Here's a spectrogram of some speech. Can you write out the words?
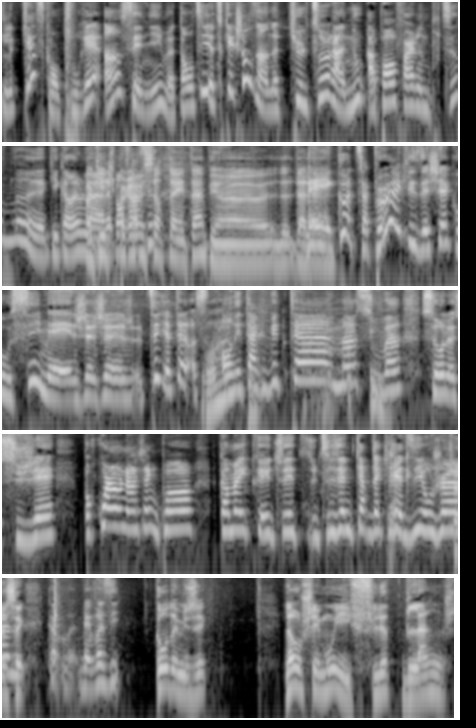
là, qu'est-ce qu'on pourrait enseigner, mettons? Tu sais, y a-tu quelque chose dans notre culture à nous, à part faire une poutine, là, euh, qui est quand même la OK, tu réponse prends un certain temps, puis de la- Ben écoute, ça peut être les échecs aussi, mais je, je, je- tu sais, y a tel- on est arrivé tellement souvent sur le sujet. Pourquoi on n'enseigne pas? Comment utiliser une carte de crédit aux jeunes? Je sais. Comme- ben vas-y. Cours de musique. Là, chez moi, il flûte blanche.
